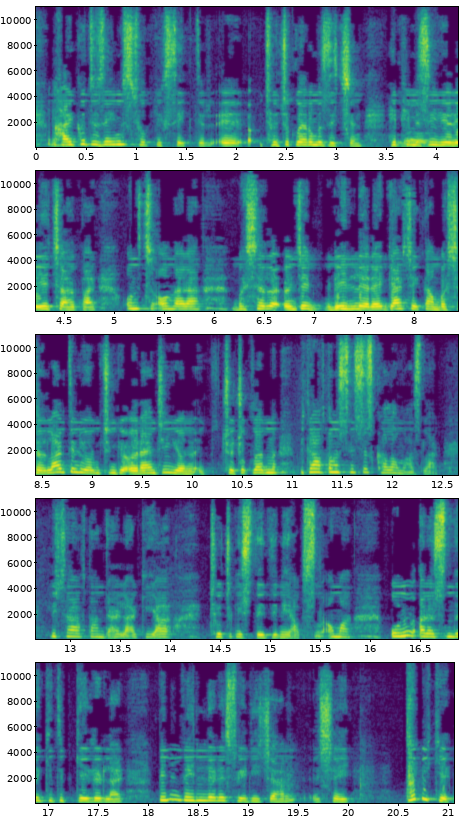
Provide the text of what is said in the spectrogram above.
Kaygı düzeyimiz çok yüksektir ee, çocuklarımız için. Hepimizi yüreği çarpar. Onun için onlara başarı, önce velilere gerçekten başarılar diliyorum. Çünkü öğrenci yön, çocuklarını bir taraftan sessiz kalamazlar. Bir taraftan derler ki ya çocuk istediğini yapsın ama onun arasında gidip gelirler. Benim velilere söyleyeceğim şey Tabii ki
